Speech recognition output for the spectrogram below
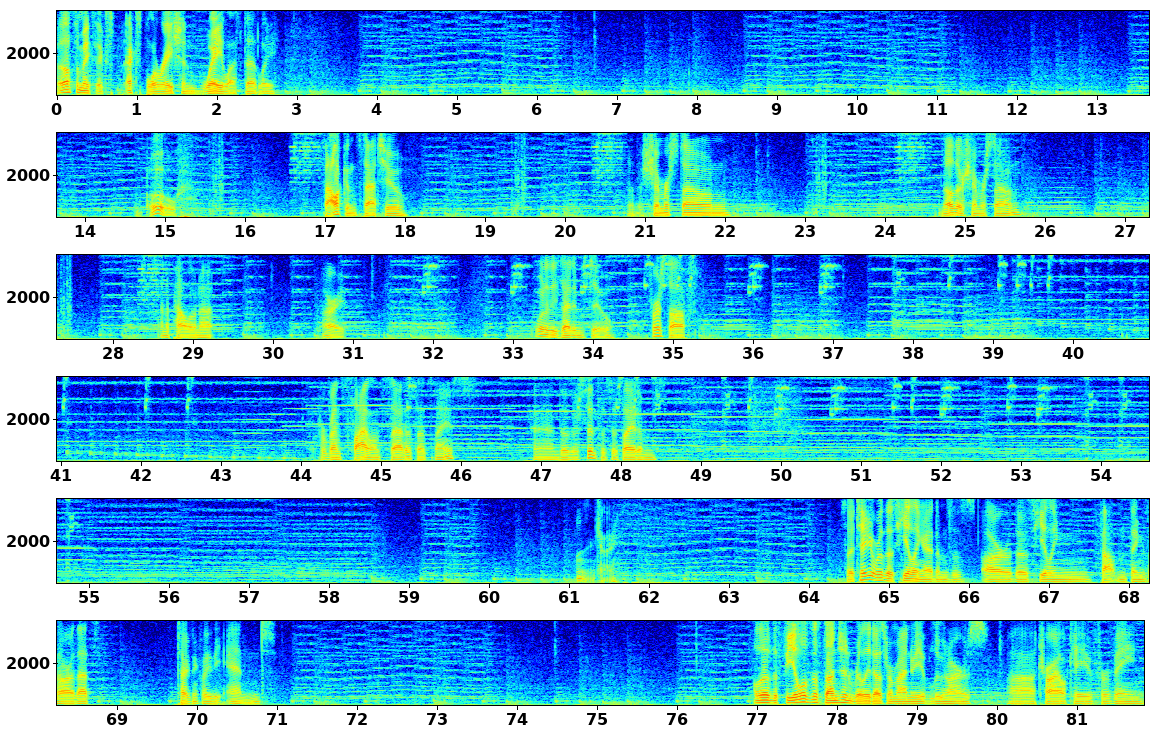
It also makes ex exploration way less deadly. Oh. Falcon statue. Another shimmer stone. Another shimmer stone. And a palo nut. Alright. What do these items do? First off, prevents silence status, that's nice. And those are synthesis items. Okay. So I take it where those healing items is are those healing fountain things are. That's technically the end. Although the feel of this dungeon really does remind me of Lunar's uh, trial cave for Vane.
